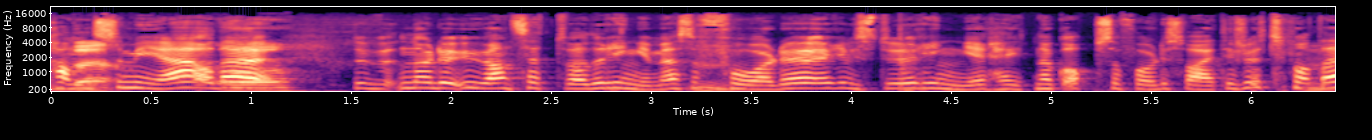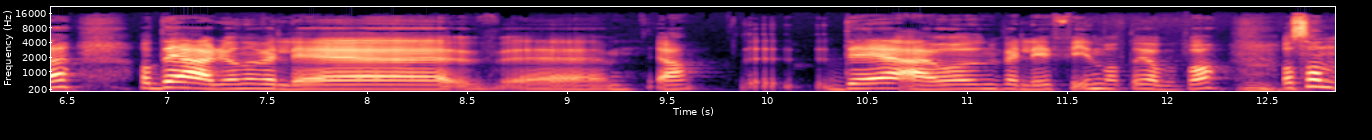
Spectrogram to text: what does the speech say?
kan det. så mye. Og det, og- du, når du, uansett hva du ringer med, så får du Hvis du ringer høyt nok opp, så får du svar til slutt. på en måte. Og det er det jo noe veldig eh, Ja. Det er jo en veldig fin måte å jobbe på. Og sånn,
